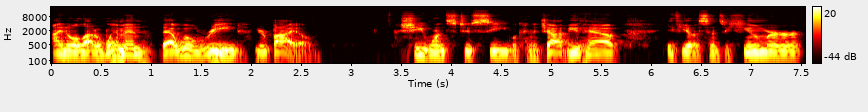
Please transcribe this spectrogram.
i know a lot of women that will read your bio. She wants to see what kind of job you have if you have a sense of humor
